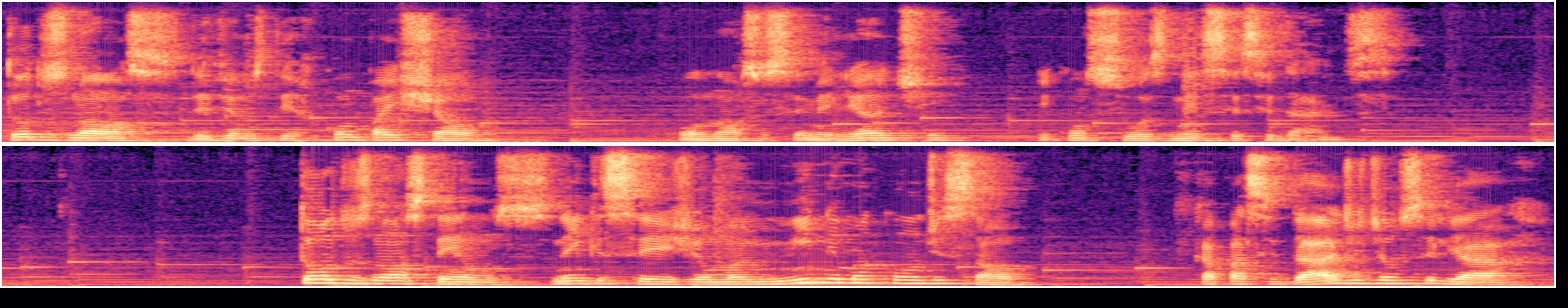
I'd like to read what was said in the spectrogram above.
todos nós devemos ter compaixão com o nosso semelhante e com suas necessidades. Todos nós temos, nem que seja uma mínima condição, capacidade de auxiliar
